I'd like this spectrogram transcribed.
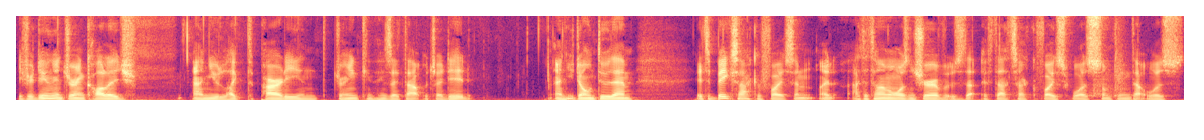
if you're doing it during college, and you like to party and drink and things like that, which I did, and you don't do them, it's a big sacrifice, and I, at the time I wasn't sure if it was that if that sacrifice was something that was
